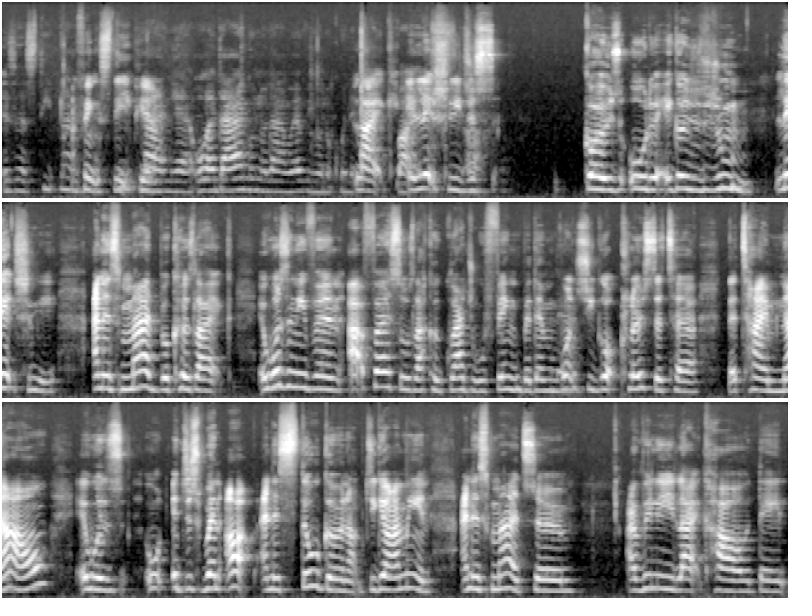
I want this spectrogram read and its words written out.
is it a steep line? I think A steep, yeah. line, yeah, or a diagonal line, whatever you want to call it. like But it literally just goes all the way it goes zoom literally and it's mad because like it wasn't even at first it was like a gradual thing but then Yeah. once you got closer to the time now it was it just went up and it's still going up do you get what i mean and it's mad so i really like how they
